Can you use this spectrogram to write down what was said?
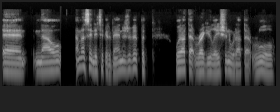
And now I'm not saying they took advantage of it, but without that regulation, without that rule,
